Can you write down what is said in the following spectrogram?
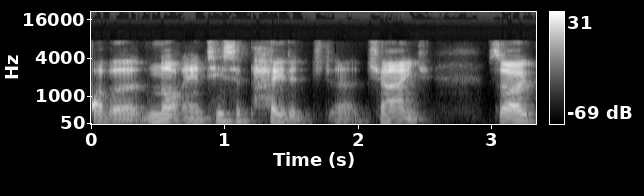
of a not anticipated uh, change. So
